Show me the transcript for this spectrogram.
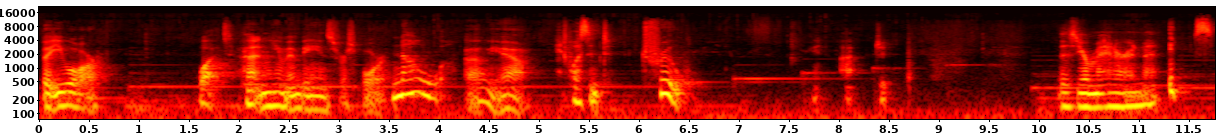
But you are. What? Hunting human beings for sport. No. Oh, yeah. It wasn't true. This is your manor, isn't it? It's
